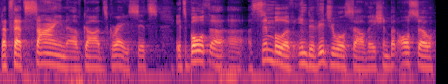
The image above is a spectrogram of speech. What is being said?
That's that sign of God's grace. It's, it's both a, a, a symbol of individual salvation, but also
